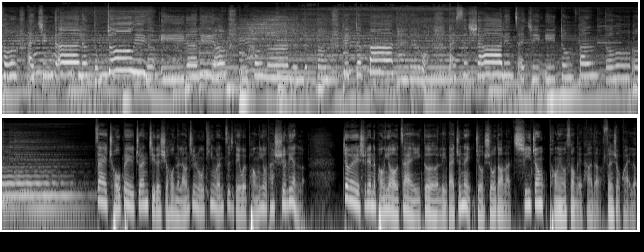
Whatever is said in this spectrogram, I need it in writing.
空，爱情的流动终于有一个理由。午后暖暖的风吹着吧台的我，白色纱帘在记忆中翻动。在筹备专辑的时候呢，梁静茹听闻自己的一位朋友他失恋了。这位失恋的朋友在一个礼拜之内就收到了七张朋友送给他的分手快乐。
